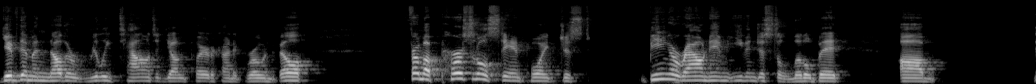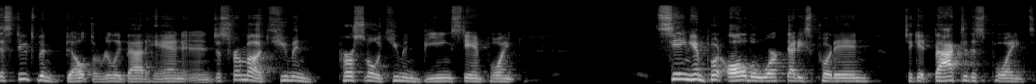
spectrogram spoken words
give them another really talented young player to kind of grow and develop. From a personal standpoint, just being around him even just a little bit, um, this dude's been dealt a really bad hand, and just from a human, personal human being standpoint, seeing him put all the work that he's put in to get back to this point.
